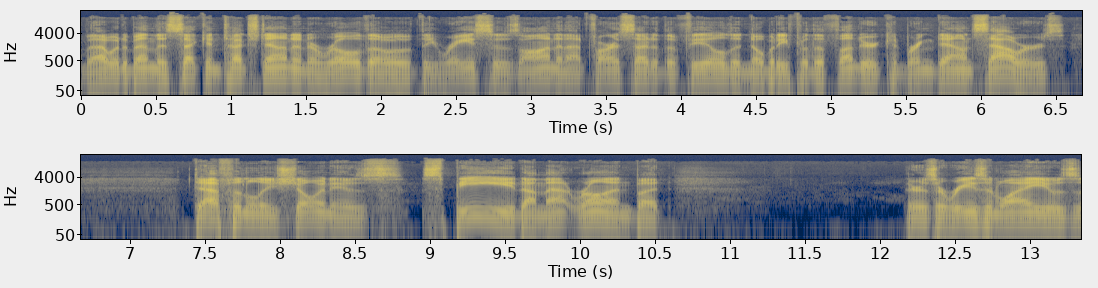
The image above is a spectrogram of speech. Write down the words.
that would have been the second touchdown in a row, though. The race is on in that far side of the field, and nobody for the Thunder could bring down Sowers definitely showing his speed on that run, but there's a reason why he was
